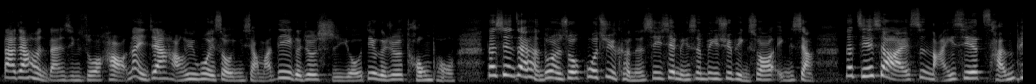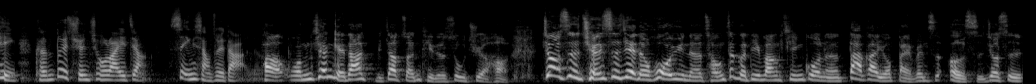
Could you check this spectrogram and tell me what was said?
大家很担心说，好，那你这样航运会受影响吗？第一个就是石油，第二个就是通膨。但现在很多人说，过去可能是一些民生必需品受到影响，那接下来是哪一些产品可能对全球来讲？是影响最大的。好，我们先给大家比较整体的数据哈，就是全世界的货运呢，从这个地方经过呢，大概有百分之二十，就是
